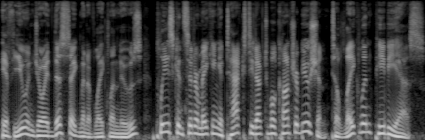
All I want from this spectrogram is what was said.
If you enjoyed this segment of Lakeland News, please consider making a tax-deductible contribution to Lakeland PBS.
